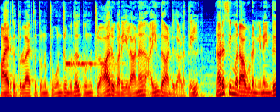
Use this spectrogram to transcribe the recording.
ஆயிரத்தி தொள்ளாயிரத்து தொன்னூற்றி ஒன்று முதல் தொன்னூற்றி ஆறு வரையிலான ஐந்து ஆண்டு காலத்தில் நரசிம்ம ராவுடன் இணைந்து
